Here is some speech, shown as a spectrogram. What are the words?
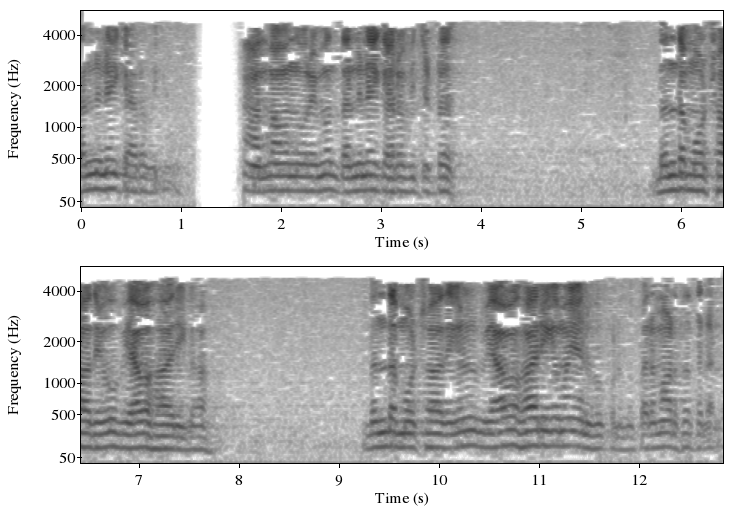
തന്നിലേക്ക് ആരോപിക്കുന്നു. ആത്മാവെന്ന് പറയുമ്പോൾ തന്നിലേക്ക് ആരോപിച്ചിട്ട് ബന്ധമോക്ഷാദിയോ വ്യാവഹാരിക. ബന്ധമോക്ഷാദികൾ വ്യാവഹാരികമായി അനുഭവപ്പെടുന്നു. പരമാർത്ഥത്തിലല്ല.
